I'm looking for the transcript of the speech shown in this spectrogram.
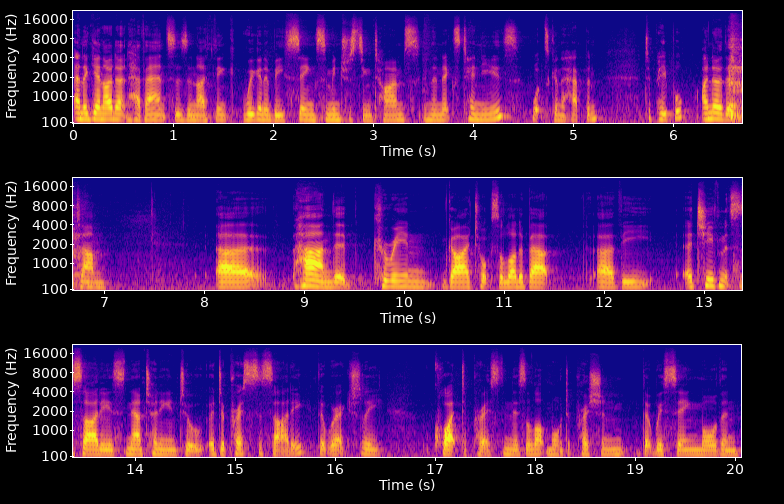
And again, I don't have answers, and I think we're going to be seeing some interesting times in the next 10 years. What's going to happen to people? I know that um, uh, Han, the Korean guy, talks a lot about uh, the achievement society is now turning into a depressed society, that we're actually quite depressed, and there's a lot more depression that we're seeing more than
